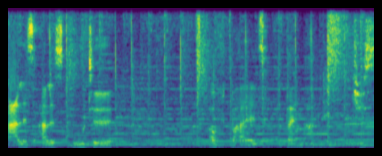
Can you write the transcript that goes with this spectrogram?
alles, alles Gute. Auf bald, dein Manuel. Tschüss.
